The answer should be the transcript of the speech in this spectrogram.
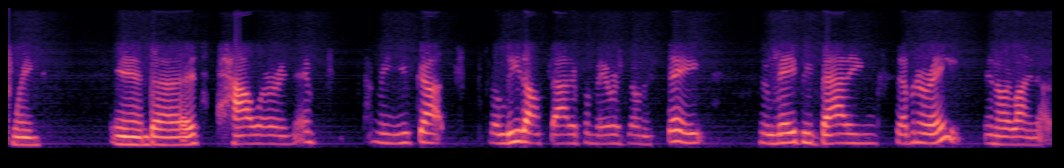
swing. And uh, it's power, and, and I mean, you've got the leadoff batter from Arizona State who may be batting seven or eight in our lineup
